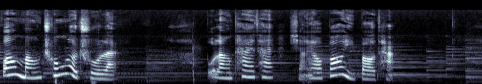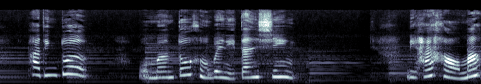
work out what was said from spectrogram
慌忙冲了出来，布朗太太想要抱一抱他。帕丁顿，我们都很为你担心。你还好吗？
